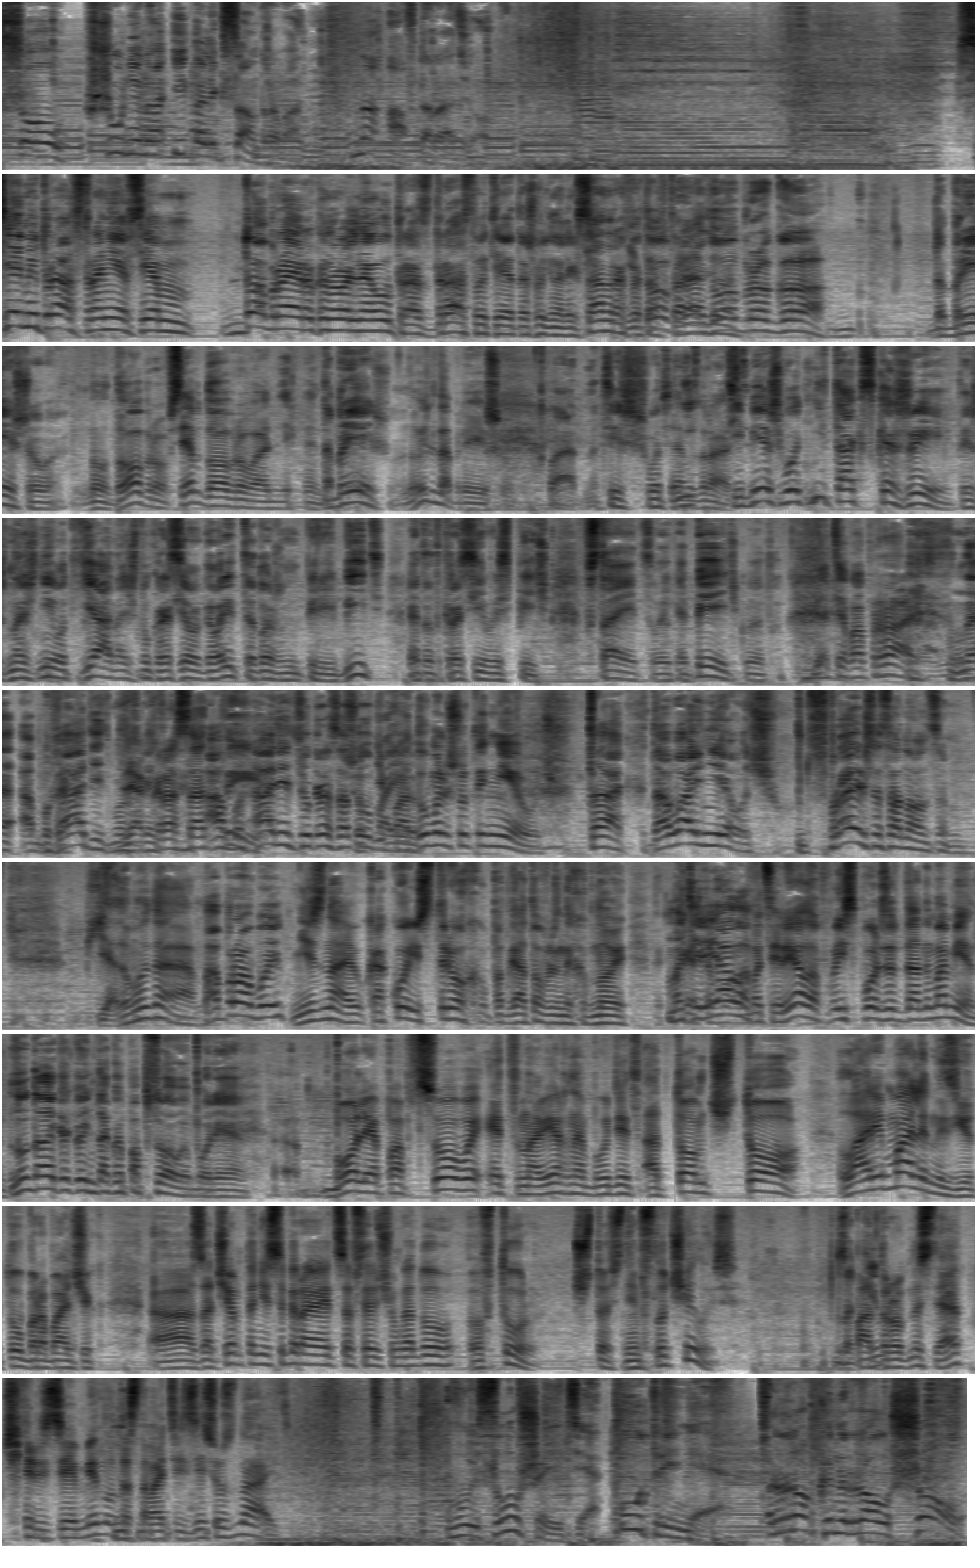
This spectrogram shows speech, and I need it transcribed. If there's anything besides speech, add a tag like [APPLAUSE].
рок-н-ролл-шоу Шунина и Александрова на Авторадио. 7 утра в стране. Всем доброе рок-н-ролльное утро. Здравствуйте, это Шунин Александров. Не это доброе, Авторадио. доброго. Добрейшего. Ну, доброго, всем доброго. Добрейшего. Ну, или добрейшего. Ладно, ты ж вот Всем не- здрасте. тебе ж вот не так скажи. Ты ж начни, вот я начну красиво говорить, ты должен перебить этот красивый спич, вставить свою копеечку эту, Я тебя поправил. [LAUGHS] обгадить, можно Для красоты. обгадить всю красоту не мою. подумали, что ты неуч. Так, давай неуч. Справишься с анонсом? Я думаю, да. Попробуй. Не знаю, какой из трех подготовленных мной Материалов? материалов использовать в данный момент. Ну, давай какой-нибудь такой попсовый более. Более попсовый, это, наверное, будет о том, что Ларри Малин из YouTube барабанщик а, зачем-то не собирается в следующем году в тур. Что с ним случилось? Запил? Подробности а? через 7 минут. [LAUGHS] Оставайтесь здесь, узнаете. Вы слушаете «Утреннее рок-н-ролл-шоу»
